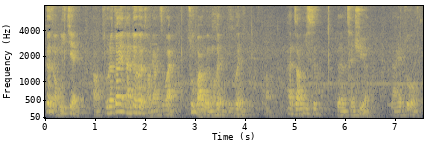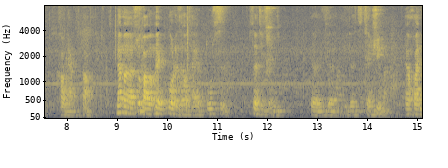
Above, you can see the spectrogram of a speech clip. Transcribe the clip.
各种意见啊，除了专业团队会考量之外，树管委员会也会啊按照议事的程序啊来做考量啊。那么树保委会过了之后，才有都市设计审议的一个一个程序嘛，还有环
